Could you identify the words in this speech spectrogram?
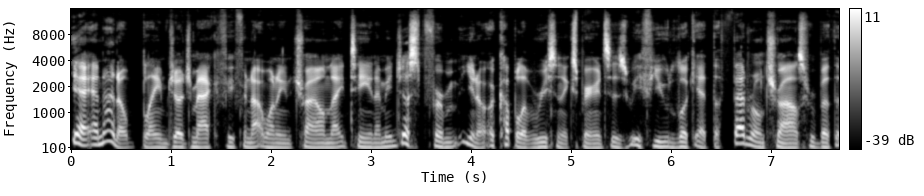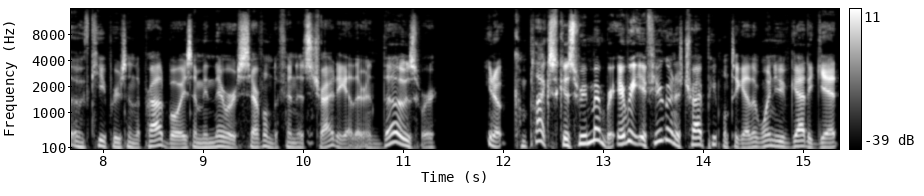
Yeah, and I don't blame Judge McAfee for not wanting to trial 19. I mean, just from, you know, a couple of recent experiences, if you look at the federal trials for both the Oath Keepers and the Proud Boys, I mean, there were several defendants tried together, and those were, you know, complex. Because remember, every if you're going to try people together, one, you've got to get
